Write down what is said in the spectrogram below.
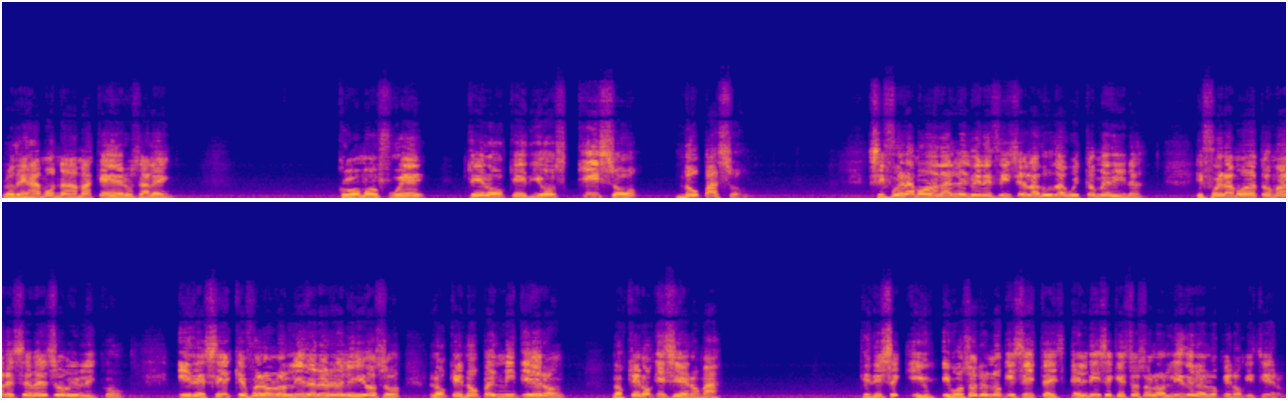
lo dejamos nada más que en Jerusalén. ¿Cómo fue que lo que Dios quiso no pasó? Si fuéramos a darle el beneficio de la duda a Winston Medina y fuéramos a tomar ese verso bíblico y decir que fueron los líderes religiosos los que no permitieron, los que no quisieron más. Que dice, y, vosotros no quisisteis, él dice que esos son los líderes los que no quisieron.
